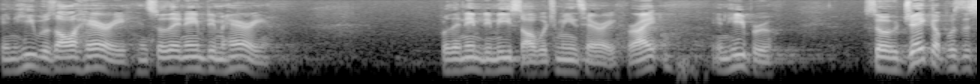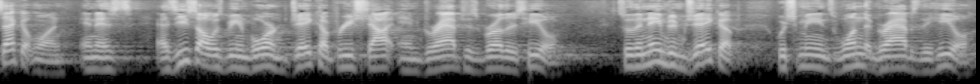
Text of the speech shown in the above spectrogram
and he was all hairy, and so they named him Harry. Well, they named him Esau, which means hairy, right? In Hebrew. So Jacob was the second one, and as, as Esau was being born, Jacob reached out and grabbed his brother's heel. So they named him Jacob, which means one that grabs the heel.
